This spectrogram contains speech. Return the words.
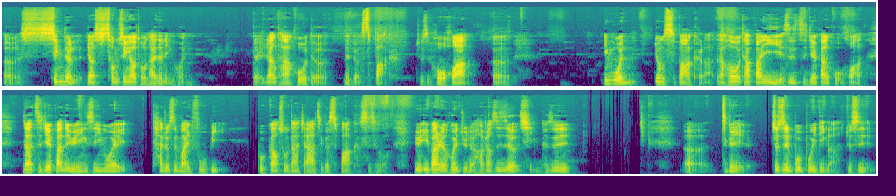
呃新的要重新要投胎的灵魂，对，让他获得那个 spark，就是火花，呃，英文。用 spark 啦，然后它翻译也是直接翻火花。那直接翻的原因是因为它就是埋伏笔，不告诉大家这个 spark 是什么。因为一般人会觉得好像是热情，可是，呃，这个也就是不不一定啦，就是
